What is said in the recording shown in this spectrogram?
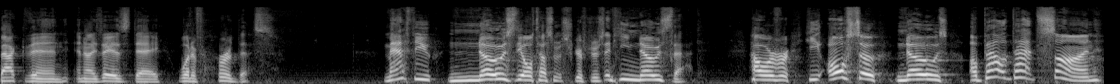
back then in Isaiah's day, would have heard this. Matthew knows the Old Testament scriptures, and he knows that. However, he also knows about that son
